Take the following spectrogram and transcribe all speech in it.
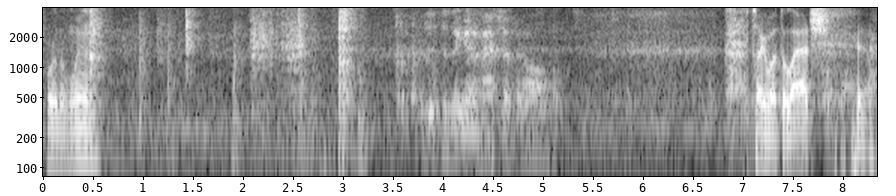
for the win. So this isn't going to match up at all. Talking about the latch? Yeah.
